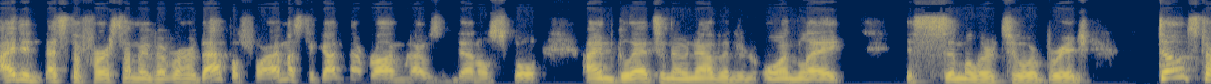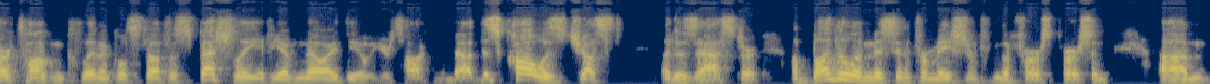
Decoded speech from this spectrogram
I didn't, that's the first time I've ever heard that before. I must have gotten that wrong when I was in dental school. I'm glad to know now that an onlay is similar to a bridge. Don't start talking clinical stuff, especially if you have no idea what you're talking about. This call was just a disaster, a bundle of misinformation from the first person, um,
